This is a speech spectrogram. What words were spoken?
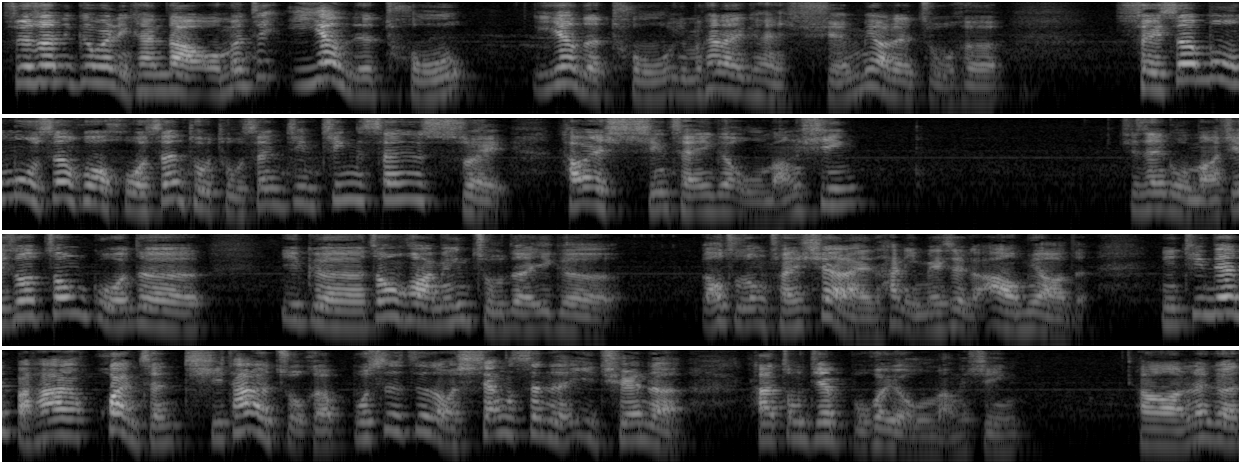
所以说，各位你看到我们这一样的图，一样的图，有没有看到一个很玄妙的组合？水生木，木生火，火生土，土生金，金生水，它会形成一个五芒星。形成一个五芒星。说中国的一个中华民族的一个老祖宗传下来的，它里面是个奥妙的。你今天把它换成其他的组合，不是这种相生的一圈呢，它中间不会有五芒星。哦，那个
